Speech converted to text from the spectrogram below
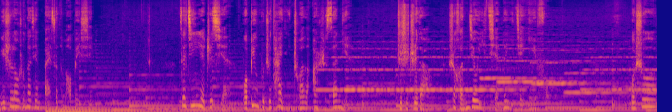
于是露出那件白色的毛背心。在今夜之前，我并不知他已经穿了二十三年，只是知道是很久以前的一件衣服。我说：“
